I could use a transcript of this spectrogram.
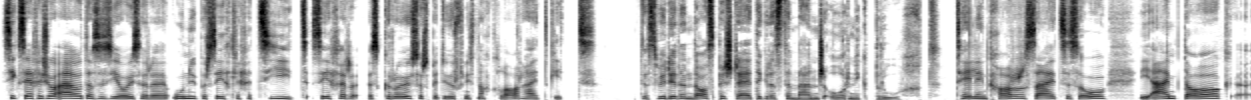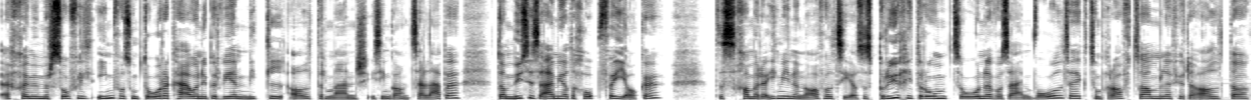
sie sehen schon auch, dass es in unserer unübersichtlichen Zeit sicher ein grösseres Bedürfnis nach Klarheit gibt. Das würde dann das bestätigen, dass der Mensch Ordnung braucht. Helen Karrer sagt es so, in einem Tag können wir so viele Infos um die Ohren hauen über wie ein Mittelaltermensch in seinem ganzen Leben. Da müssen es einem ja den Kopf jagen. Das kann man ja irgendwie noch nachvollziehen. Also es bräuchte darum Zonen, wo es einem wohl ist, zum Kraft sammeln für den Alltag.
